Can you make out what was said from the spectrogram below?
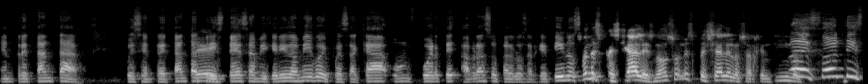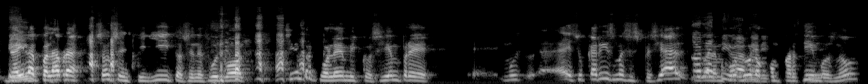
entre tanta, pues entre tanta tristeza, mi querido amigo, y pues acá un fuerte abrazo para los argentinos. Son especiales, ¿no? Son especiales los argentinos. Pues son distintos. De ahí la palabra, son sencillitos en el fútbol, siempre polémicos, siempre, eh, muy, eh, su carisma es especial, a lo mejor no lo compartimos, ¿no?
